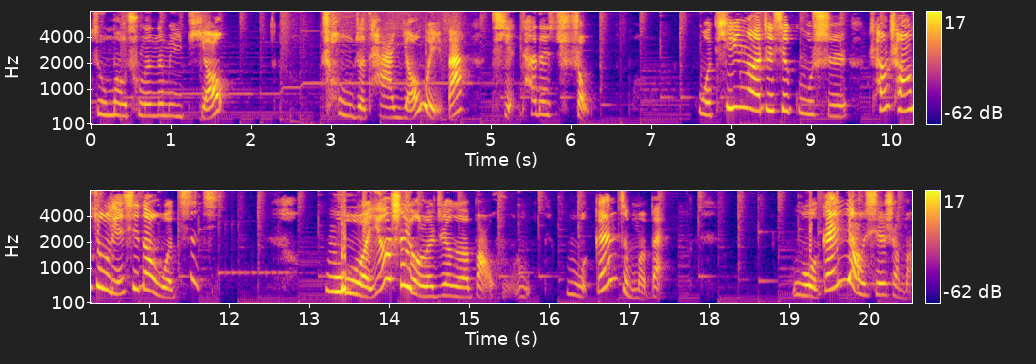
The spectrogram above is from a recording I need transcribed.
就冒出了那么一条，冲着他摇尾巴、舔他的手。我听了这些故事，常常就联系到我自己。我要是有了这个宝葫芦，我该怎么办？我该要些什么？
